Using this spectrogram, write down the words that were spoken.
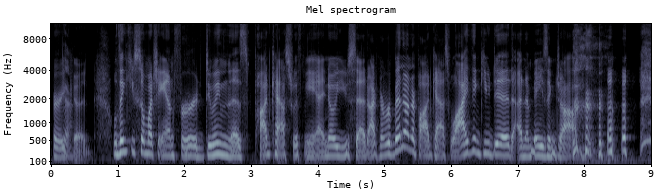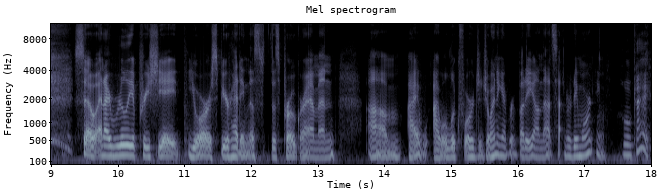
Very Yeah. good. Well, thank you so much, Ann, for doing this podcast with me. I know you said I've never been on a podcast. Well, I think you did an amazing job. so, and I really appreciate your spearheading this this program, and um, I I will look forward to joining everybody on that Saturday morning. Okay.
